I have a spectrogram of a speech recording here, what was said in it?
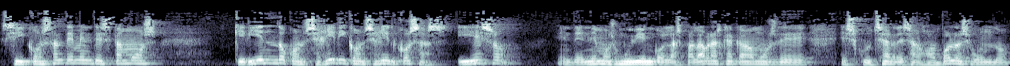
si constantemente estamos queriendo conseguir y conseguir cosas. Y eso entendemos muy bien con las palabras que acabamos de escuchar de San Juan Pablo II,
